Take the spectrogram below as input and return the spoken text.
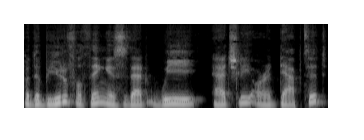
But the beautiful thing is that we actually are adapted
